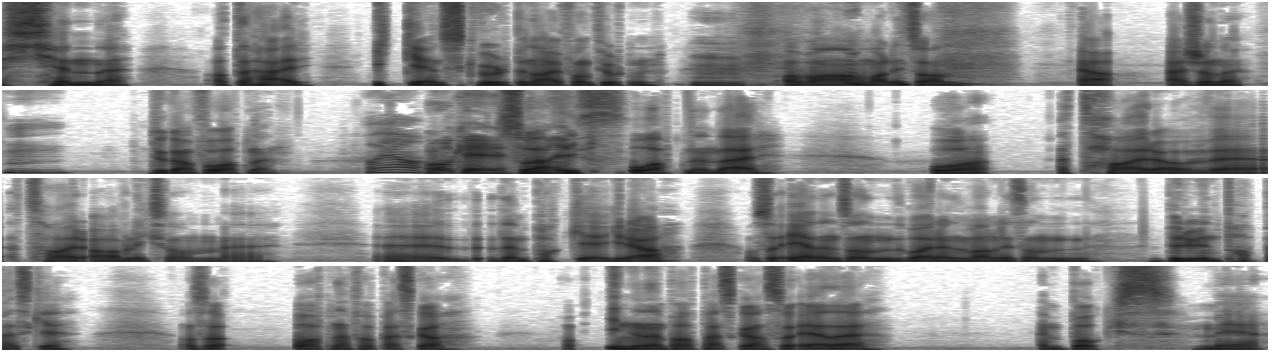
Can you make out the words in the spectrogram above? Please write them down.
jeg kjenner at det her ikke er en skvulpende iPhone 14. Mm. Og var, han var litt sånn Ja, jeg skjønner. Hmm. Du kan få åpne den. Oh, ja. okay, Så jeg nice. fikk åpne den der, og jeg tar av, jeg tar av liksom eh, eh, den pakkegreia, og så er det en sånn, bare en vanlig sånn brun pappeske. Og så åpner jeg pappeska, og inni den pappeska så er det en boks med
